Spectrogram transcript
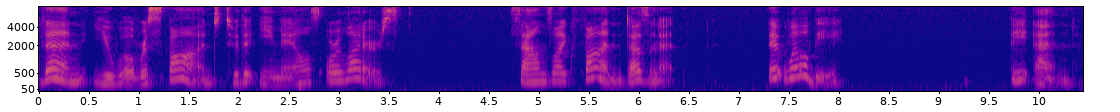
Then you will respond to the emails or letters. Sounds like fun, doesn't it? It will be. The end.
